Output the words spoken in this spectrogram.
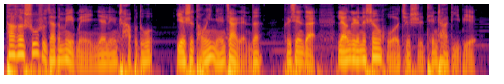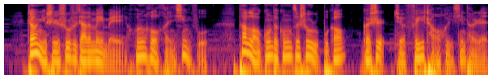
她和叔叔家的妹妹年龄差不多，也是同一年嫁人的，可现在两个人的生活却是天差地别。张女士叔叔家的妹妹婚后很幸福，她老公的工资收入不高，可是却非常会心疼人。”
